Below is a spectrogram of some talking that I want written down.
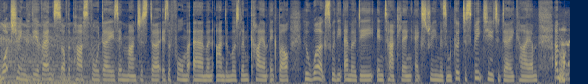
watching the events of the past four days in Manchester is a former airman and a Muslim, Kayam Iqbal, who works with the MOD in tackling extremism. Good to speak to you today, Kayam. Um,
